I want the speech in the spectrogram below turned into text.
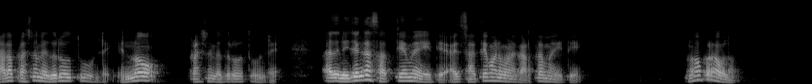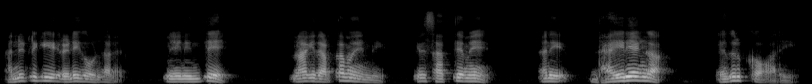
చాలా ప్రశ్నలు ఎదురవుతూ ఉంటాయి. ఎన్నో ప్రశ్నలు ఎదురవుతూ ఉంటాయి. అది నిజంగా సత్యమే అయితే అది సత్యం అని మనకు అర్థమైతే నో ప్రాబ్లం. అన్నిటికీ రెడీగా ఉండాలి. నేను ఇంతే. నాకు ఇది అర్థమైంది. ఇది సత్యమే అని ధైర్యంగా ఎదుర్కోవాలి.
